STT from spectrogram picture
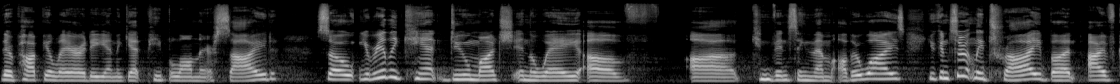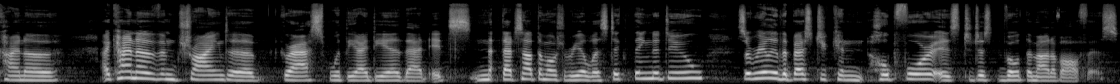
their popularity and to get people on their side. So you really can't do much in the way of uh, convincing them otherwise. You can certainly try, but I've kind of, I kind of am trying to grasp with the idea that it's n- that's not the most realistic thing to do. So really, the best you can hope for is to just vote them out of office.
